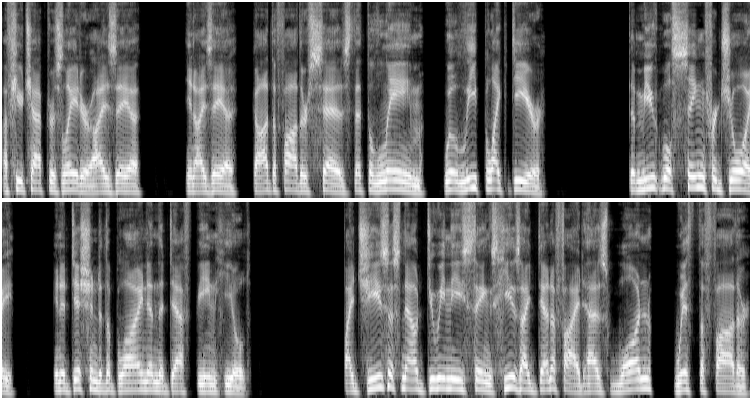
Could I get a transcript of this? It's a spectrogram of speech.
A few chapters later, Isaiah, in Isaiah, God the Father says that the lame will leap like deer. The mute will sing for joy, in addition to the blind and the deaf being healed. By Jesus now doing these things, he is identified as one with the Father.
